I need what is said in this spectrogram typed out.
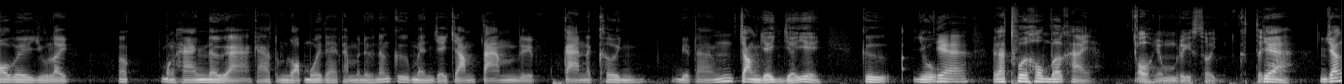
always you like អឺបង្ហាញនៅអាការទម្លាប់មួយដែលថាមនុស្សហ្នឹងគឺមិននិយាយចាំតាមរបៀបការនឹកឃើញរបៀបថាហឹមចង់និយាយនិយាយឯងគឺយក Yeah គេថាធ្វើ homework ហើយអូខ្ញុំ research តិចយ៉ាអញ្ចឹង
